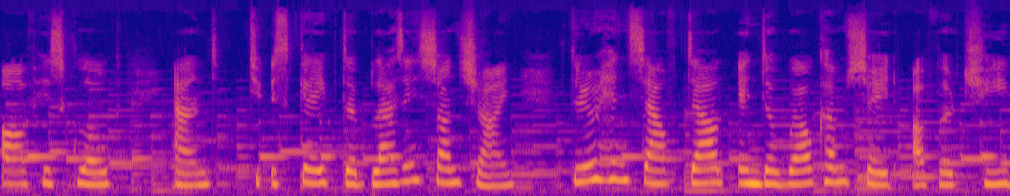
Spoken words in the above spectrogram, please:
off his cloak and, to escape the blazing sunshine, threw himself down in the welcome shade of a tree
